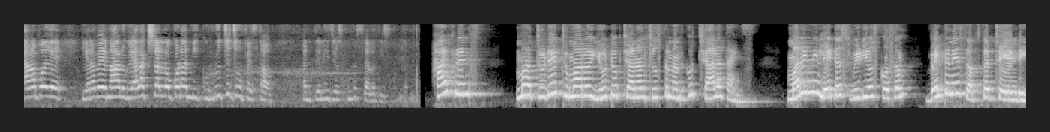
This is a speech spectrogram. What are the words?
రాబోయే ఇరవై నాలుగు ఎలక్షన్లో కూడా నీకు రుచి చూపిస్తావు అని తెలియజేసుకుంటూ సెలవు తీసుకుంటాం హాయ్ ఫ్రెండ్స్ మా టుడే టుమారో యూట్యూబ్ ఛానల్ చూస్తున్నందుకు చాలా థ్యాంక్స్. మరిన్ని లేటెస్ట్ వీడియోస్ కోసం వెంటనే సబ్స్క్రైబ్ చేయండి.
